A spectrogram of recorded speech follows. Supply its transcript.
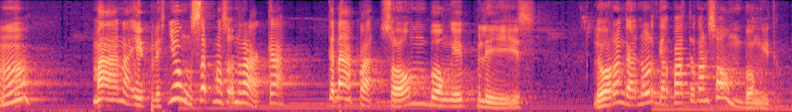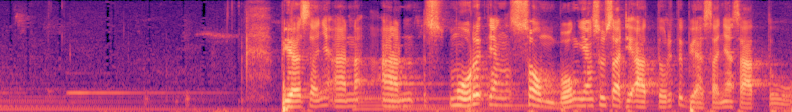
Huh? Mana iblis? Nyungsep masuk neraka. Kenapa? Sombong iblis. Lo orang nggak nurut, nggak patuh kan sombong itu. Biasanya anak an, murid yang sombong, yang susah diatur itu biasanya satu.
